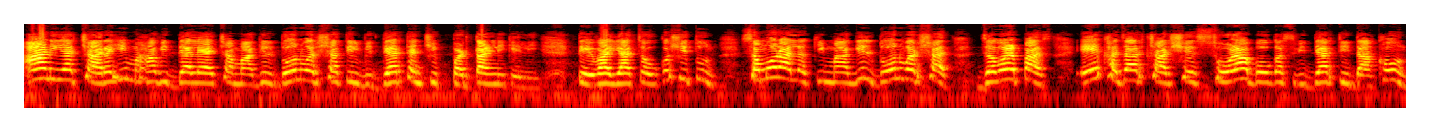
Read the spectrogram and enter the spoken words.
आणि या चारही महाविद्यालयाच्या मागील दोन वर्षातील विद्यार्थ्यांची पडताळणी केली. तेव्हा या चौकशीतून समोर आलं की मागील दोन वर्षात जवळपास एक हजार चारशे सोळा बोगस विद्यार्थी दाखवून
